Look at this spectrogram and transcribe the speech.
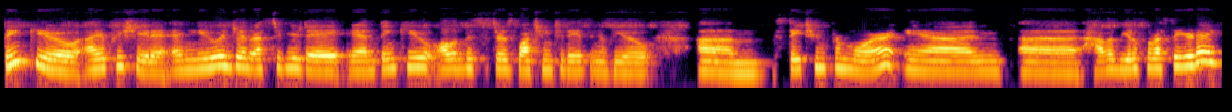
Thank you. I appreciate it. And you enjoy the rest of your day. And thank you, all of the sisters watching today's interview. Um, stay tuned for more and uh, have a beautiful rest of your day.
